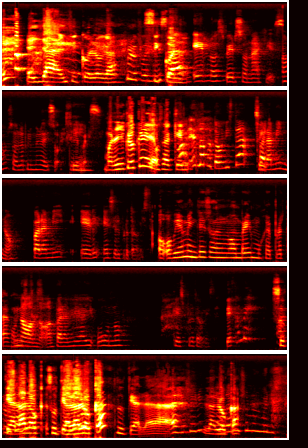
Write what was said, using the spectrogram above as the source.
Ella es psicóloga. Profundizar Psicóloga. en los personajes. Vamos a hablar primero de Sol. ¿Qué te Sí. Bueno, yo creo que, o sea, que ¿Sol es la protagonista? Sí. Para mí no. Para mí él es el protagonista. o- obviamente son hombre y mujer protagonistas. No, no, para mí hay uno que es protagonista. Déjame. Su ¿en tía la loca, su tía la loca, su tía la, la Ah, loca.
